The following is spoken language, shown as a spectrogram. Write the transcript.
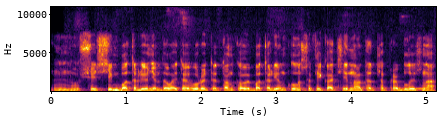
Ну, ще сім батальйонів. Давайте говорити. Танковий батальйон класифікації НАТО це приблизно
